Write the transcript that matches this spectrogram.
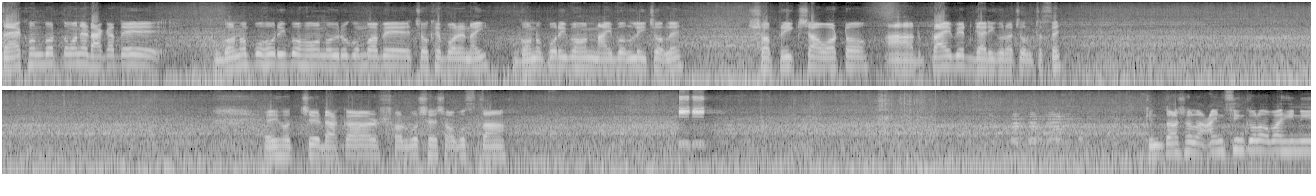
তা এখন বর্তমানে ঢাকাতে গণপরিবহন ওইরকমভাবে চোখে পড়ে নাই। গণপরিবহন নাই বললেই চলে। সব রিক্সা, অটো আর প্রাইভেট গাড়ি ঘোড়া চলতেছে। এই হচ্ছে ঢাকার সর্বশেষ অবস্থা। কিন্তু আসলে আইন শৃঙ্খলা বাহিনী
